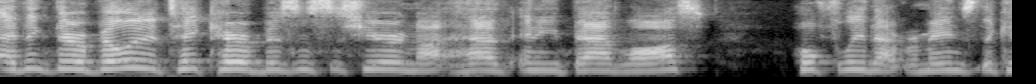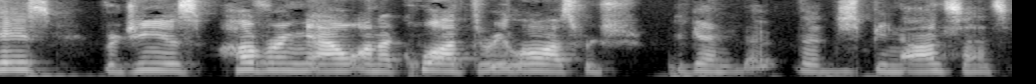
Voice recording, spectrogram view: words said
I think their ability to take care of business this year and not have any bad loss. Hopefully that remains the case. Virginia's hovering now on a quad three loss, which again, that, that'd just be nonsense.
